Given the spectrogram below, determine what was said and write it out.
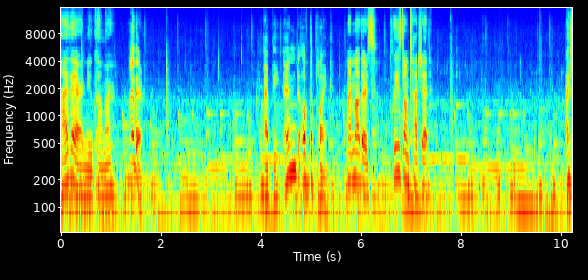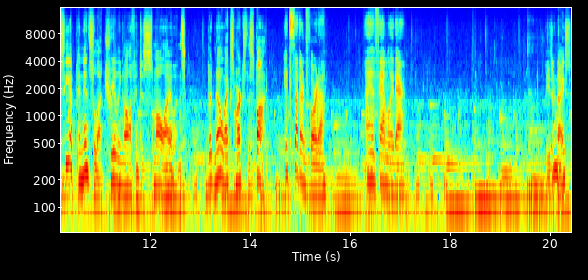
Hi there, newcomer. Hi there. At the end of the plank. My mother's. Please don't touch it. I see a peninsula trailing off into small islands, but no X marks the spot. It's southern Florida. I have family there. These are nice.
